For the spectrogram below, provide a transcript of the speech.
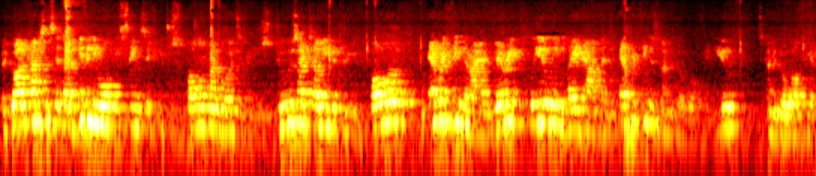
But God comes and says, I've given you all these things if you just follow my words, if you just do as I tell you to do, you follow everything that I have very clearly laid out, then everything is going to go well for you. It's going to go well for your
